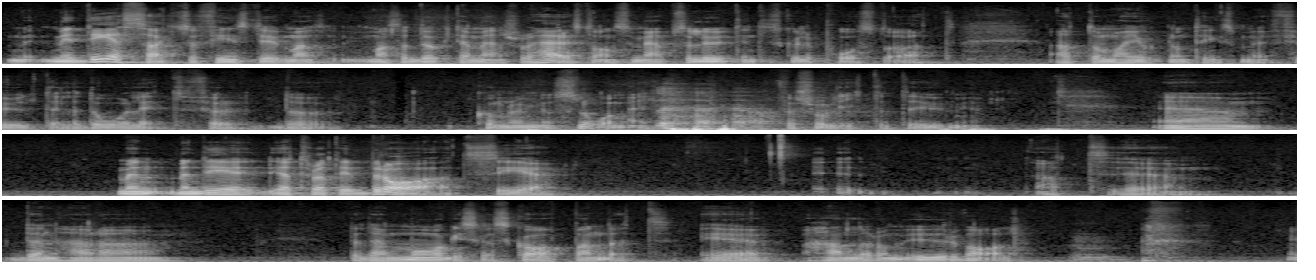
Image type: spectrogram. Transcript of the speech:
med det sagt så finns det ju massa, massa duktiga människor här i stan som jag absolut inte skulle påstå att, att de har gjort någonting som är fult eller dåligt. För då kommer de ju att slå mig. För så litet är Umeå. Ehm, Men, men det, jag tror att det är bra att se eh, att eh, den här, det där magiska skapandet är, handlar om urval.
